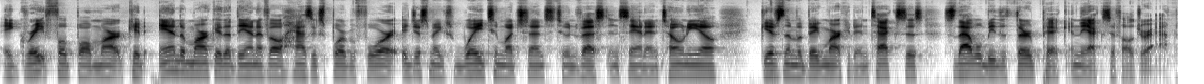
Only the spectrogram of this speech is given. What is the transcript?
a great football market and a market that the NFL has explored before. It just makes way too much sense to invest in San Antonio, gives them a big market in Texas. So that will be the third pick in the XFL draft.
